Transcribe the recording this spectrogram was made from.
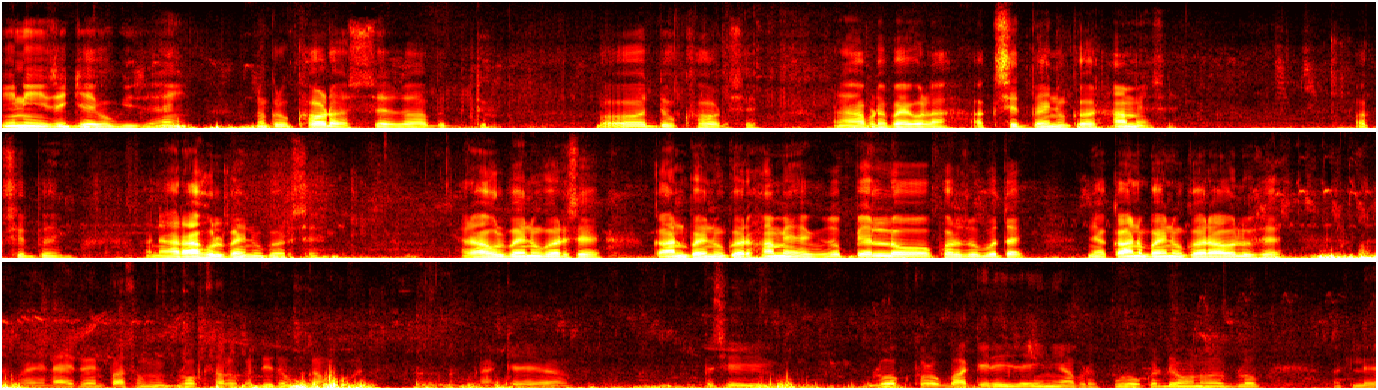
એની જગ્યાએ ઉગી જાય અહીં. નકરું ખડ છે આ બધું. બધું ખડ છે. અને આપણે ભાઈ ઓલા અક્ષિતભાઈનું ઘર સામે છે. અક્ષિતભાઈ અને આ રાહુલભાઈનું ઘર છે. રાહુલભાઈનું ઘર છે, કાનભાઈનું ઘર સામે આવ્યું. તો પહેલો ફરજો બતાય. ત્યાં કાનભાઈનું ઘર આવેલું છે. નાઈ ધોઈને પાછું હું બ્લોગ ચાલુ કરી દીધો હું કામ કારણ કે પછી બ્લોગ થોડોક બાકી રહી જાય એની આપણે પૂરો કરી દેવાનો હોય બ્લોગ એટલે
